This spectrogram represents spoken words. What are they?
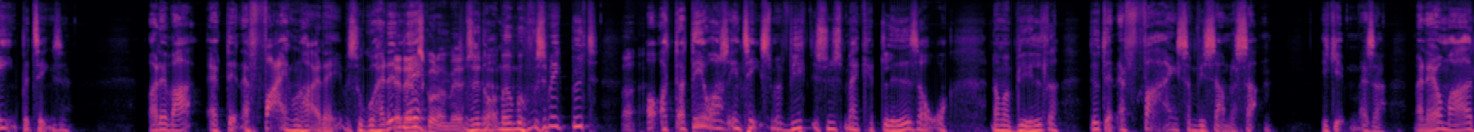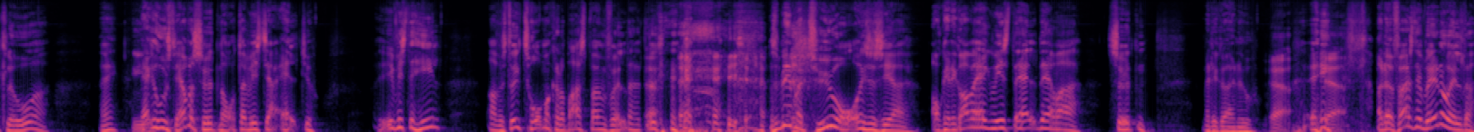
én betingelse og det var, at den erfaring, hun har i dag, hvis hun kunne have den, ja, med, den skulle med. Så, ja. men hun kunne simpelthen ikke bytte. Og, og, og det er jo også en ting, som jeg virkelig synes, man kan glæde sig over, når man bliver ældre. Det er jo den erfaring, som vi samler sammen igennem. Altså, man er jo meget klogere. Ikke? Jeg kan huske, da jeg var 17 år, der vidste jeg alt jo. Jeg vidste det hele. Og hvis du ikke tror mig, kan du bare spørge mine forældre. Ja. ja. og så bliver man 20 år, og så siger jeg, okay, det kan godt være, jeg ikke vidste alt, da jeg var 17. men det gør jeg nu. Ja, ja. Og det var først, jeg blev endnu ældre,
